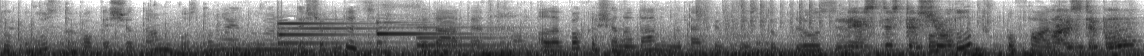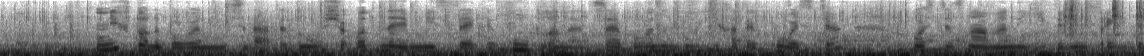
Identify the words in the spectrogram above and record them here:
тут пусто, поки що там пусто. Ну, я думаю, ще будуть сідати, але поки що на даному етапі пусто. Плюс отут, по факту, ніхто не повинен сідати, тому що одне місце, яке куплене, це повинен був їхати Костя. Костя з нами не їде, він приїде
